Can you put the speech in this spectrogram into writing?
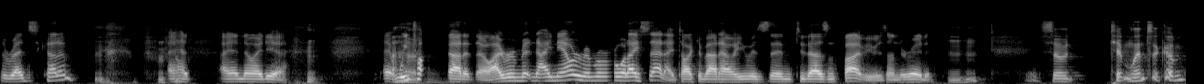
the Reds cut him. I had I had no idea. We talked about it though. I rem- I now remember what I said. I talked about how he was in 2005. He was underrated. hmm So Tim Lincecum,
